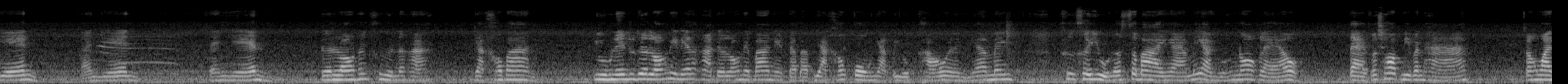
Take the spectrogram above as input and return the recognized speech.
เย็นใจเย็นใจเย็น เดินร้องทั้งคืนนะคะ อยากเข้าบ้าน อยู่ในเดินร้องในเนี้ยนะคะเดินร้องในบ้านเนี่ยแต่แบบอยากเข้ากรงอยากไปอยู่กับเขาอะไรอย่างเงี้ยไม่คือเคยอยู่แล้วสบายไงไม่อยากอยู่ข้างนอกแล้ว แต่ก็ชอบมีปัญหากลางวัน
